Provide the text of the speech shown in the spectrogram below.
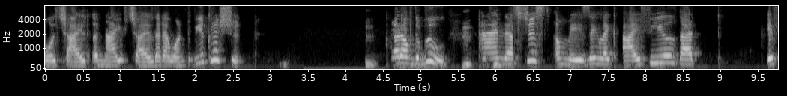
old child, a naive child, that I want to be a Christian. Mm. Out of the blue, mm. and uh, it's just amazing. Like I feel that if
